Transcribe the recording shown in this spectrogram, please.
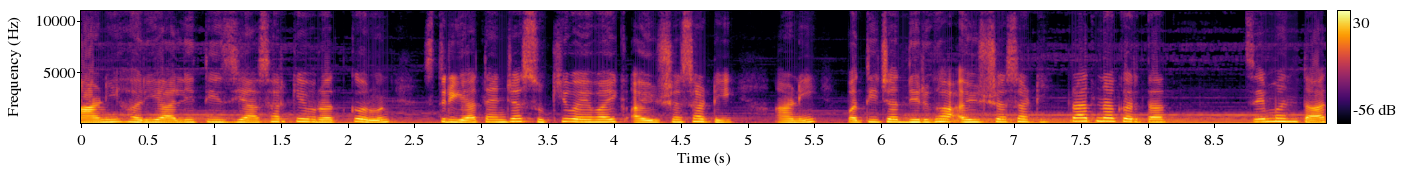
आणि हरियाली तीज यासारखे व्रत करून स्त्रिया त्यांच्या सुखी वैवाहिक आयुष्यासाठी आणि पतीच्या दीर्घ आयुष्यासाठी प्रार्थना करतात. जे म्हणतात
